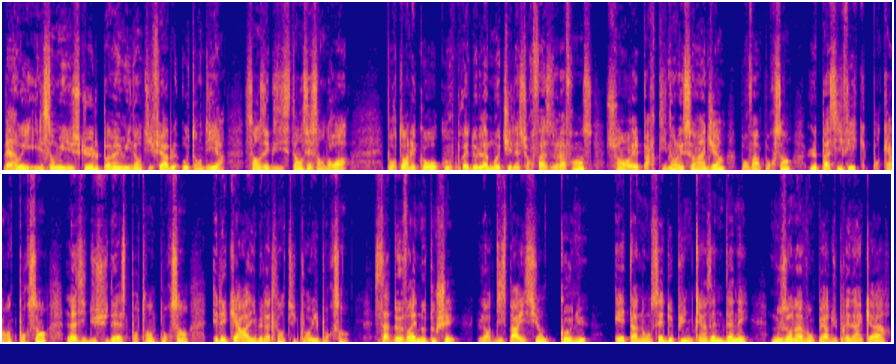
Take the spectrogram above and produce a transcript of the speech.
Ben oui, ils sont minuscules, pas même identifiables, autant dire, sans existence et sans droit. Pourtant, les coraux couvrent près de la moitié de la surface de la France, sont répartis dans l'océan Indien pour 20%, le Pacifique pour 40%, l'Asie du Sud-Est pour 30% et les Caraïbes et l'Atlantique pour 8%. Ça devrait nous toucher. Leur disparition, connue, est annoncé depuis une quinzaine d'années. Nous en avons perdu près d'un quart,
